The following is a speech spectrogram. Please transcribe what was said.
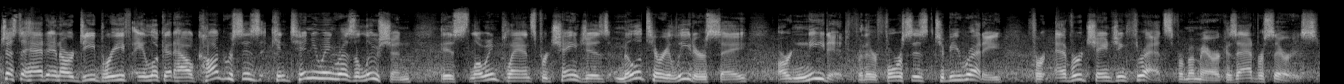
Just ahead in our debrief, a look at how Congress's continuing resolution is slowing plans for changes military leaders say are needed for their forces to be ready for ever changing threats from America's adversaries.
